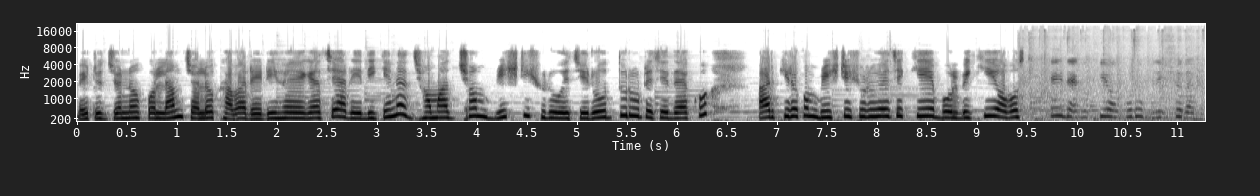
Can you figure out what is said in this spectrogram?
বেটুর জন্য করলাম। চলো, খাবার রেডি হয়ে গেছে। আর এদিকে না ঝমাঝম বৃষ্টি শুরু হয়েছে, রোদ্দুর উঠেছে, দেখো। আর কীরকম বৃষ্টি শুরু হয়েছে, কে বলবে, কি অবস্থা? দেখো, কি অপরূপ দৃশ্য দেখো।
